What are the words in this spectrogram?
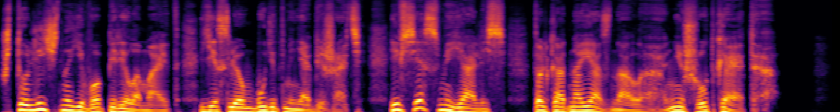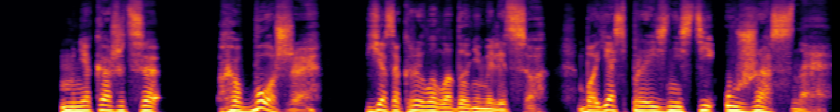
что лично его переломает, если он будет меня обижать. И все смеялись. Только одна я знала, не шутка это. Мне кажется... О, боже! Я закрыла ладонями лицо, боясь произнести ужасное.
